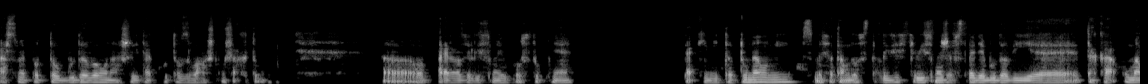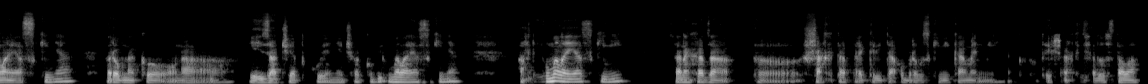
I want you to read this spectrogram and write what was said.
Až sme pod tou budovou našli takúto zvláštnu šachtu. Prerazili sme ju postupne takýmito tunelmi sme sa tam dostali. Zistili sme, že v strede budovy je taká umelá jaskyňa, rovnako na jej začiatku je niečo akoby umelá jaskyňa. A v tej umelej jaskyni sa nachádza e, šachta prekrytá obrovskými kameňmi. Do tej šachty sa dostala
